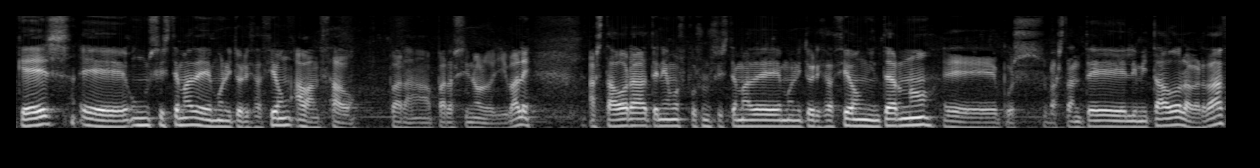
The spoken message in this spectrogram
que es eh, un sistema de monitorización avanzado para, para Synology, ¿vale? Hasta ahora teníamos pues un sistema de monitorización interno eh, pues bastante limitado, la verdad,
